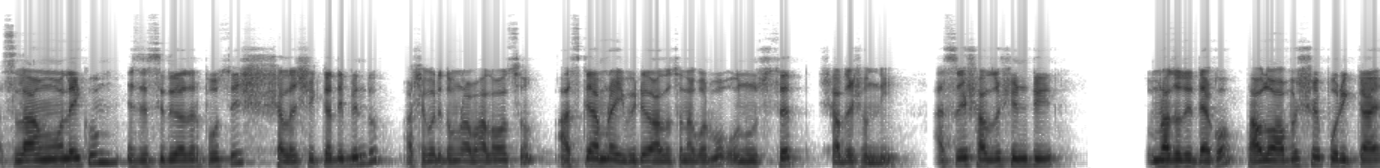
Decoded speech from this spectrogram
আসসালামু আলাইকুম, এসএসসি দুই হাজার পঁচিশ সালের শিক্ষার্থীবৃন্দু, আশা করি তোমরা ভালো আছো। আজকে আমরা এই ভিডিও আলোচনা করব অনুচ্ছেদ সাজেশন নিয়ে। আজকের সাজেশনটি তোমরা যদি দেখো, তাহলে অবশ্যই পরীক্ষায়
